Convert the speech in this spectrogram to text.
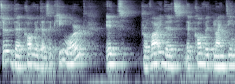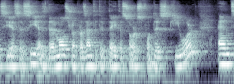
took the COVID as a keyword, it provided the COVID-19 CSSE as the most representative data source for this keyword and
